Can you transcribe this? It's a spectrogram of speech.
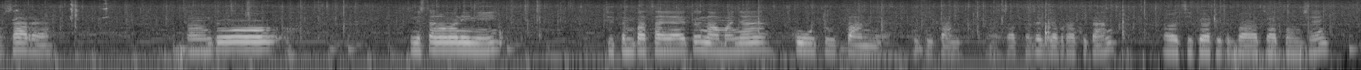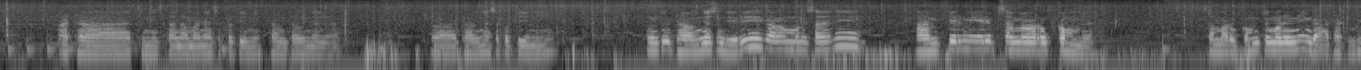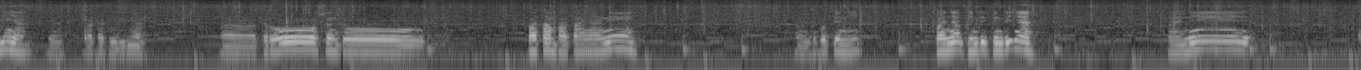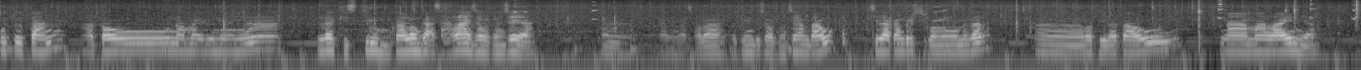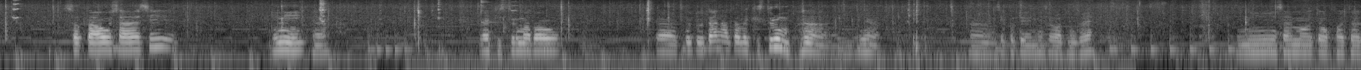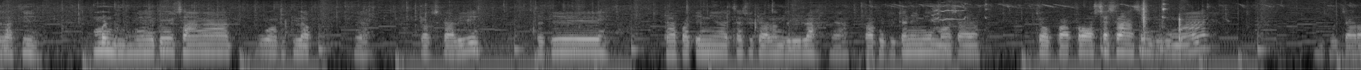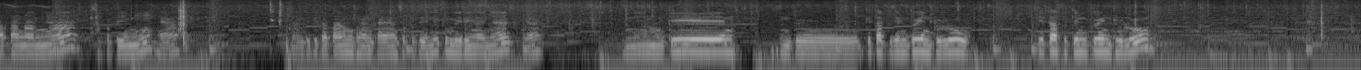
besar ya. Nah untuk jenis tanaman ini di tempat saya itu namanya kututan ya. Kututan. Nah, bonsai bisa perhatikan eh, jika di tempat sobat bonsai ada jenis tanaman yang seperti ini daun-daunnya ya. Eh, daunnya seperti ini. Untuk daunnya sendiri kalau menurut saya sih hampir mirip sama rukem ya. Sama rukem cuman ini enggak ada durinya ya enggak ada durinya. Uh, terus untuk batang-batangnya ini nah, seperti ini. Banyak bintik-bintiknya. Nah ini kututan atau nama ilmiahnya legistrum kalau nggak salah ya sobat saya nah, kalau nggak salah. Jadi untuk sobat saya yang tahu silahkan terus di kolom komentar. Uh, apabila tahu nama lain ya. Setahu saya sih ini ya. Legistrum atau eh, kututan atau legistrum nah, ya. nah seperti ini sobat saya ini saya mau coba cari lagi. Mendungnya itu sangat waduh gelap ya. Gelap sekali jadi dapat ini aja sudah alhamdulillah ya. Takut hujan ini mau saya coba proses langsung di rumah untuk cara tanamnya seperti ini ya. Nanti kita tanam dengan kayak seperti ini kemiringannya ya. Ini mungkin untuk kita bikin twin dulu. Kita bikin twin dulu.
